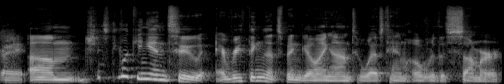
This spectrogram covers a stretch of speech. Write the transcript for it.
Right. Um, just looking into everything that's been going on to West Ham over the summer,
